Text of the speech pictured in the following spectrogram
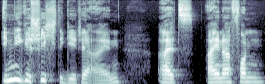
in die Geschichte geht er ein als einer von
